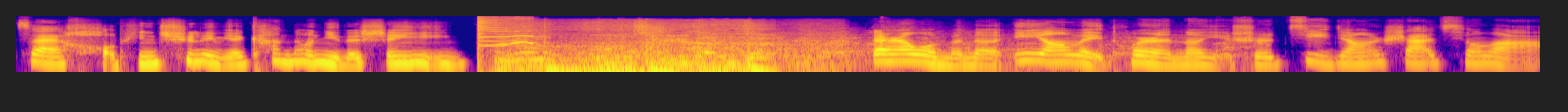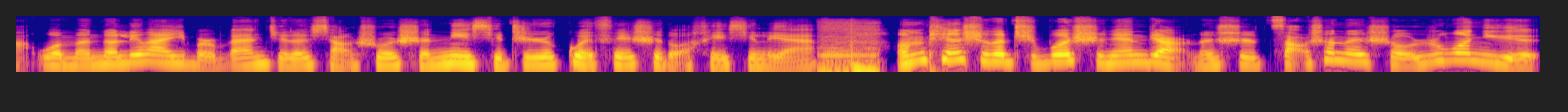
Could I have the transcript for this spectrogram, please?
在好评区里面看到你的身影。当然，我们的阴阳委托人呢也是即将杀青了啊！我们的另外一本完结的小说是《逆袭之贵妃是朵黑心莲》。我们平时的直播时间点呢是早上的时候，如果你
